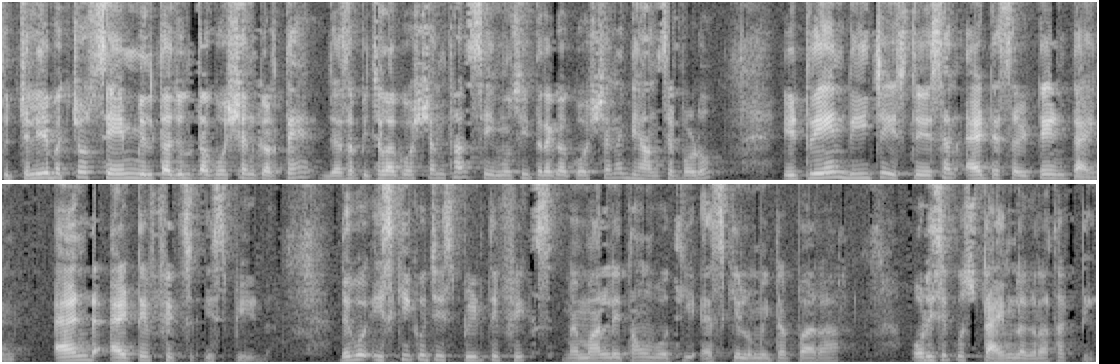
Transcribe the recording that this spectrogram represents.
तो चलिए बच्चों सेम मिलता जुलता क्वेश्चन करते हैं। जैसा पिछला क्वेश्चन था सेम उसी तरह का क्वेश्चन है। ध्यान से पढ़ो। A train reach station at a certain time and at a fix speed देखो, इसकी कुछ स्पीड थी फिक्स मैं मान लेता हूँ, वो थी एस किलोमीटर पर आर और इसे कुछ टाइम लग रहा था T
